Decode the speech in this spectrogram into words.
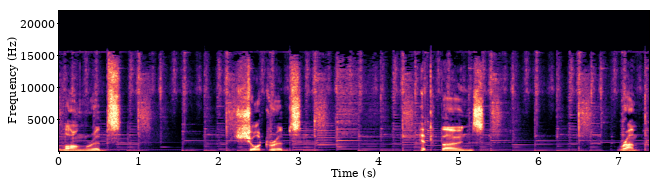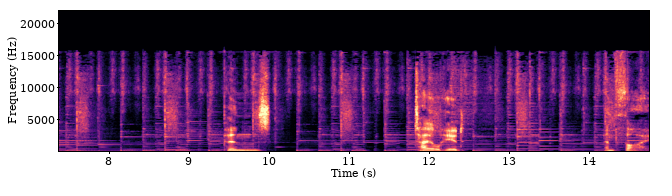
long ribs, short ribs, hip bones, rump, pins, tail head, and thigh.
